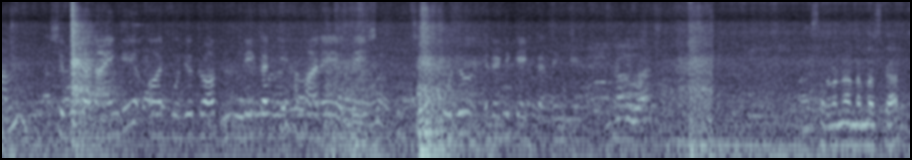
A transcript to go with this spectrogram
हम शिविर लगाएँगे और पोलियो ड्रॉप दे करके हमारे देश से पोलियो रेडिकेट कर देंगे। धन्यवाद। सर्वांना नमस्कार।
